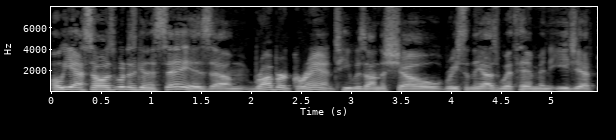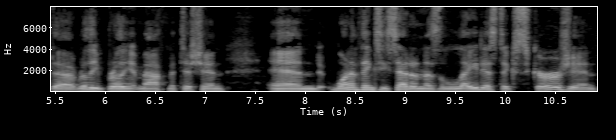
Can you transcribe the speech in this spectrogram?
Oh yeah, so I was what I was gonna say is um, Robert Grant. He was on the show recently. I was with him in Egypt, a really brilliant mathematician. And one of the things he said on his latest excursion,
